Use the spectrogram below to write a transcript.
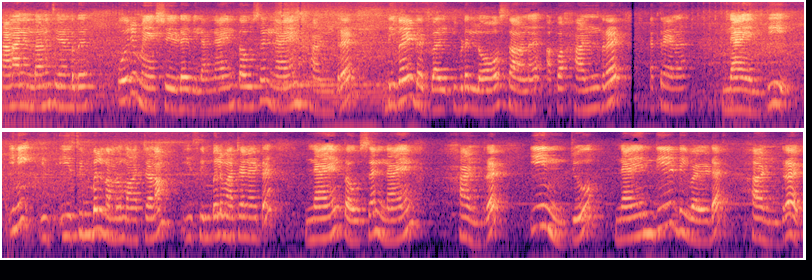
കാണാൻ എന്താണ് ചെയ്യേണ്ടത്? ഒരു മേശയുടെ വില nine thousand nine hundred divided by ഇവിടെ ലോസ് ആണ്. അപ്പോൾ ഹൺഡ്രഡ് എത്രയാണ്? നയന്റി ഇനി ഈ സിമ്പിൾ നമ്മൾ മാറ്റണം. ഈ സിമ്പിൾ മാറ്റാനായിട്ട് nine thousand nine hundred into ninety divide hundred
